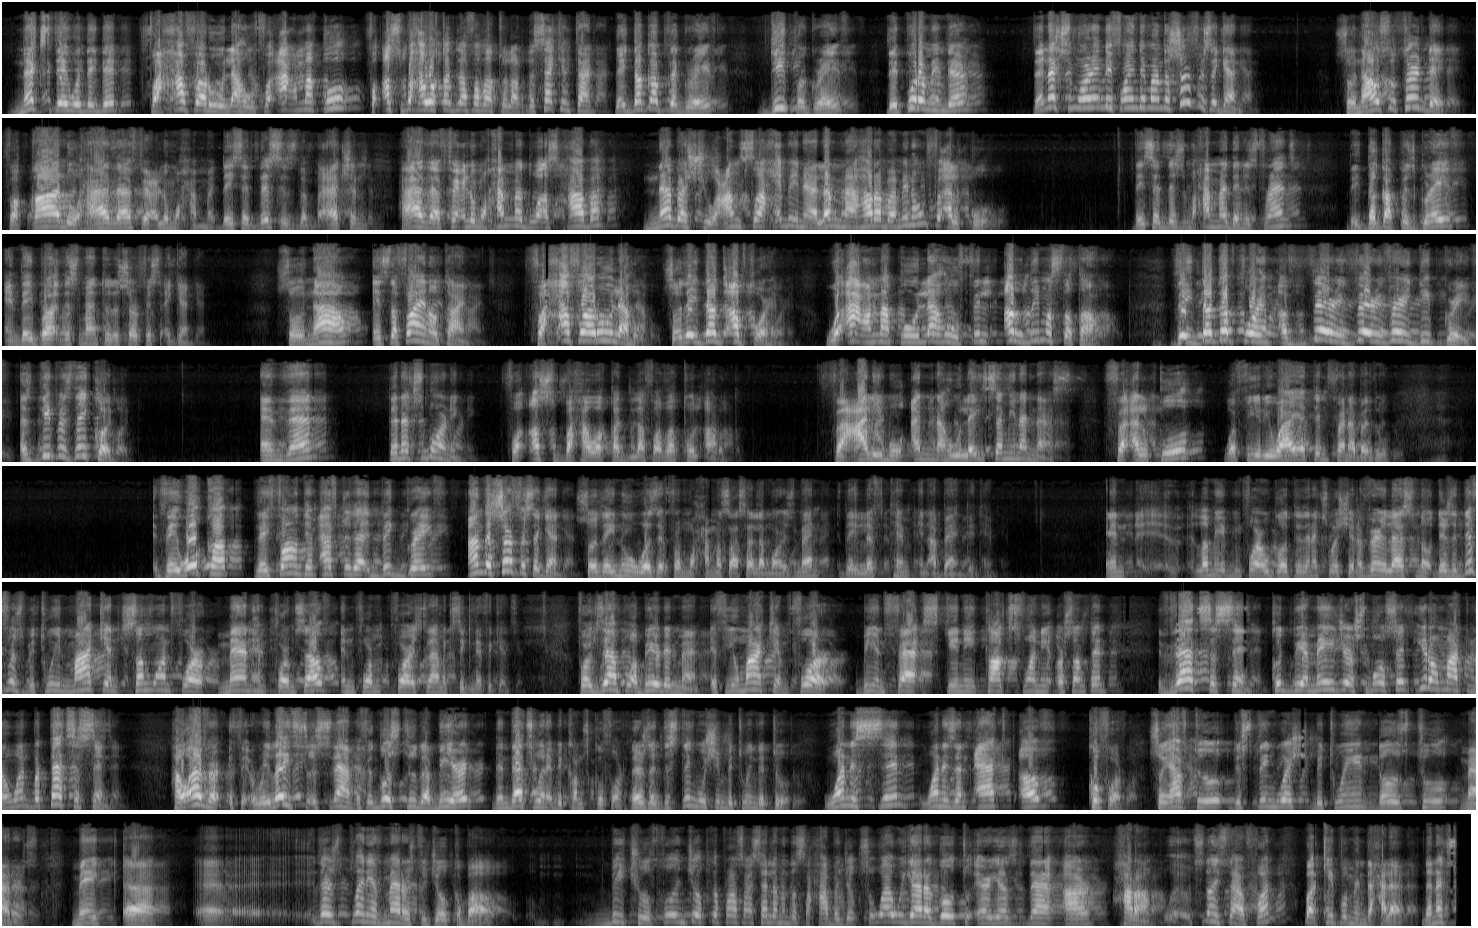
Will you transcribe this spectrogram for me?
Next day, what they did, فَحَفَرُوا لَهُ فَأَعْمَقُوا فَأَصْبَحَ وَقَدْ لَفَظَتُ الْأَرْض The second time, they dug up the grave, deeper grave, they put him in there. The next morning, they find him on the surface again. So now it's the third day. فَقَالُوا هَذَا فِعْلُ مُحَمَّد They said, this is the action. هَذَا فِعْلُ مُحَمَّد وَأَصْحَابَهُ نبشوا عن صاحبنا لما هرب منهم فألقوه. They said this is Muhammad and his friends. They dug up his grave and they brought this man to the surface again. So now it's the final time. فحفروا له. So they dug up for him. وأعمقوا له في الأرض ما استطاعوا. They dug up for him a very, very, very deep grave, as deep as they could. And then the next morning, فأصبح وقد لفظته الأرض فعلموا أنه ليس من الناس فألقوه وفي رواية فنبذوه They woke up, they found him after that big grave on the surface again. So they knew was it from Muhammad or his men. They left him and abandoned him. And uh, let me, before we go to the next question, a very last note. There's a difference between mocking someone for man for himself and for, for Islamic significance. For example, a bearded man, if you mock him for being fat, skinny, talks funny or something, that's a sin. Could be a major or small sin. You don't mock no one, but that's a sin. However, if it relates to Islam, if it goes to the beard, then that's when it becomes kufr. There's a distinguishing between the two. One is sin, one is an act of kufr. So you have to distinguish between those two matters. Make uh, uh, there's plenty of matters to joke about. Be truthful and joke. The Prophet ﷺ and the Sahaba joke. So why we gotta go to areas that are haram? Well, it's nice to have fun, but keep them in the halal. The next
